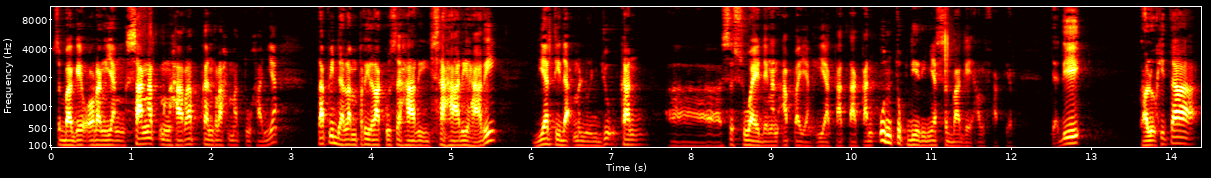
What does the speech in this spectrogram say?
sebagai orang yang sangat mengharapkan rahmat Tuhannya, tapi dalam perilaku sehari sehari-hari dia tidak menunjukkan uh, sesuai dengan apa yang ia katakan untuk dirinya sebagai al-fakir. Jadi kalau kita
